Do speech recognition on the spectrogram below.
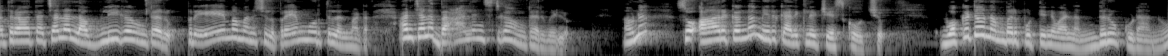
తర్వాత చాలా లవ్లీగా ఉంటారు. ప్రేమ మనుషులు ప్రేమమూర్తులు అనమాట అండ్ చాలా బ్యాలెన్స్డ్గా ఉంటారు వీళ్ళు. అవునా? సో ఆ రకంగా మీరు క్యాలిక్యులేట్ చేసుకోవచ్చు. ఒకటో నంబర్ పుట్టిన వాళ్ళందరూ కూడాను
